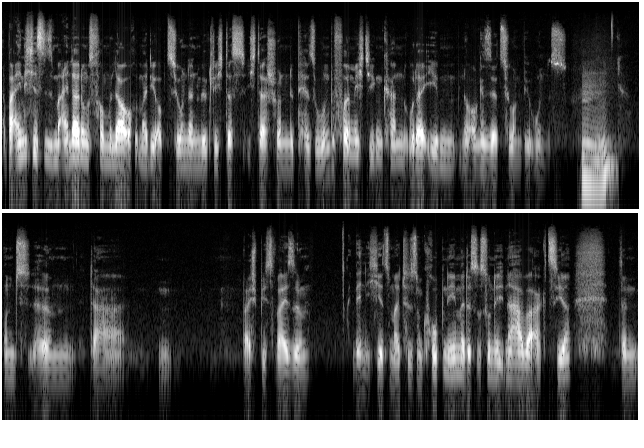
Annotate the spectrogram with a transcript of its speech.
Aber eigentlich ist in diesem Einladungsformular auch immer die Option dann möglich, dass ich da schon eine Person bevollmächtigen kann oder eben eine Organisation wie uns. Mhm. Und ähm, da beispielsweise, wenn ich jetzt mal ThyssenKrupp nehme, das ist so eine Inhaberaktie, dann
